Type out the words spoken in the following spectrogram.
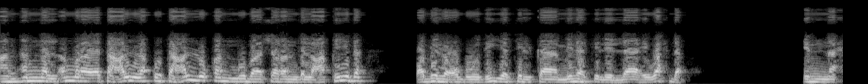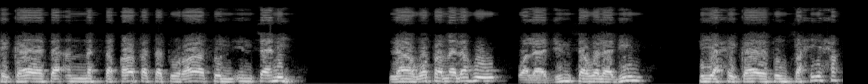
عن أن الأمر يتعلق تعلقا مباشرا بالعقيدة وبالعبودية الكاملة لله وحده. إن حكاية أن الثقافة تراث إنساني لا وطن له ولا جنس ولا دين هي حكاية صحيحة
